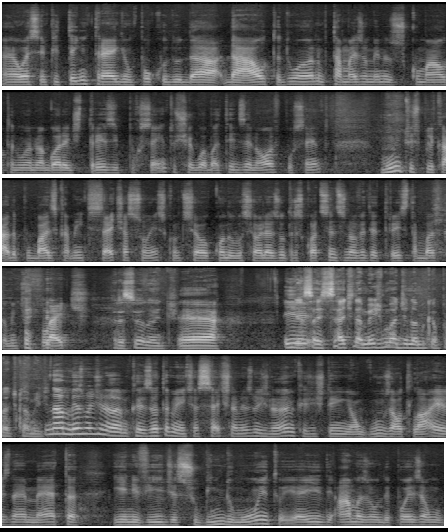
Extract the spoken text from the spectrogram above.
É, o S&P tem entregue um pouco do, da, da alta do ano, está mais ou menos com uma alta no ano agora de 13%, chegou a bater 19%, muito explicada por basicamente sete ações. Quando você, quando você olha as outras 493, está basicamente flat. Impressionante. É, e, e essas sete na mesma dinâmica praticamente? Na mesma dinâmica, exatamente. As sete na mesma dinâmica. A gente tem alguns outliers, né? Meta e Nvidia subindo muito, e aí Amazon depois é um,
